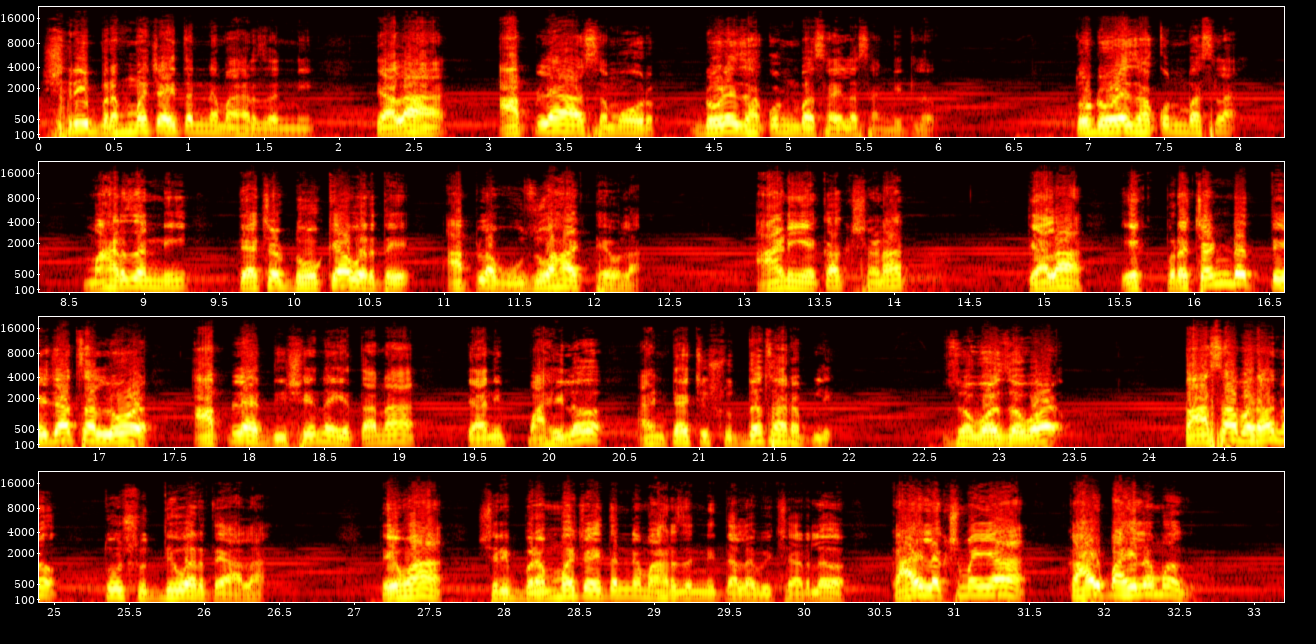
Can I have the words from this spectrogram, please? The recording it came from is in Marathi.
श्री ब्रह्मचैतन्य महाराजांनी त्याला आपल्यासमोर डोळे झाकून बसायला सांगितलं. तो डोळे झाकून बसला. महाराजांनी त्याच्या डोक्यावर ते आपला उजवा हात ठेवला. आणि एका क्षणात त्याला एक प्रचंड तेजाचा लोळ आपल्या दिशेनं येताना त्यांनी पाहिलं आणि त्याची शुद्धच हरपली. जवळजवळ तासाभरानं तो शुद्धीवर ते आला. तेव्हा श्री ब्रह्मचैतन्य महाराजांनी त्याला विचारलं काय लक्ष्मय्या काय पाहिलं मग?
